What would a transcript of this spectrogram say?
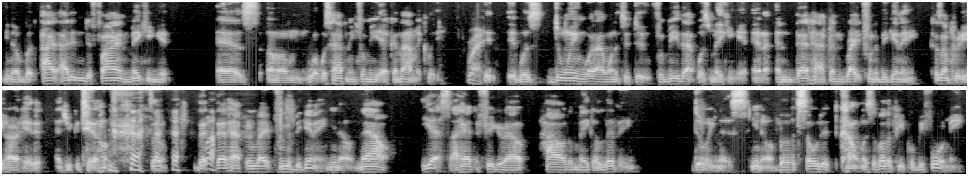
you know, but I, I didn't define making it as um, what was happening for me economically. Right. It, it, was doing what I wanted to do. For me, that was making it. And, and that happened right from the beginning because I'm pretty hard headed, as you could tell. so that, well. that happened right from the beginning, you know. Now, yes, I had to figure out how to make a living doing this, you know, but so did countless of other people before me.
